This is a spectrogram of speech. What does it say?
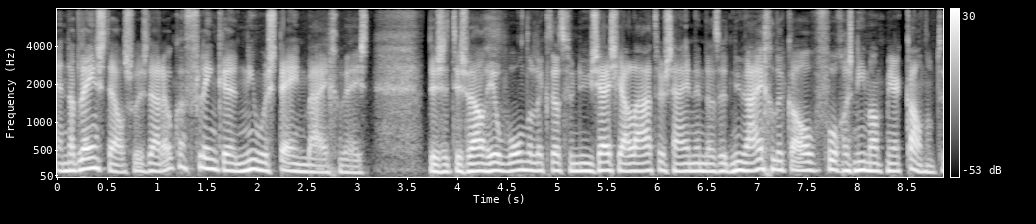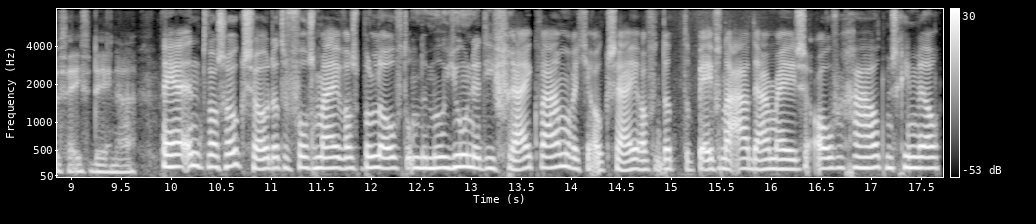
En dat leenstelsel is daar ook een flinke nieuwe steen bij geweest. Dus het is wel heel wonderlijk dat we nu zes jaar later zijn en dat het nu eigenlijk al volgens niemand meer kan op de VVD na. Nou ja, en het was ook zo dat er volgens mij was beloofd om de die vrijkwamen, wat je ook zei, of dat de PvdA daarmee is overgehaald, misschien wel,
